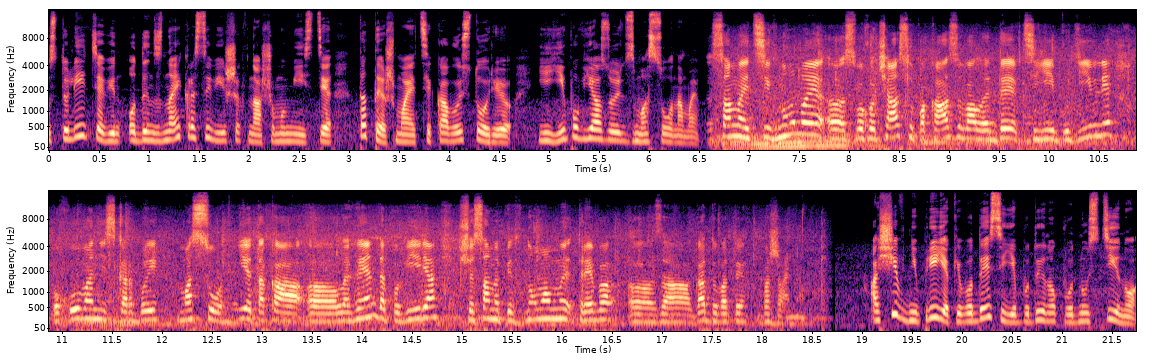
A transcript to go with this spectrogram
століття. Він один з найкрасивіших в нашому місті та теж має цікаву історію. Її пов'язують з масонами. Саме ці гноми е, свого часу показували, де в цій будівлі поховані скарби масонів. Є така е, легенда, повір'я, що саме під гномами треба е, загадувати бажання. А ще в Дніпрі, як і в Одесі, є будинок в одну стіну.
